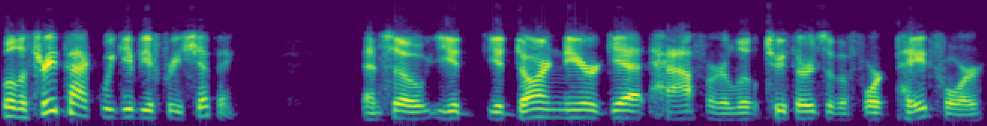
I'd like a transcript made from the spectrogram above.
Well, the three pack we give you free shipping, and so you you darn near get half or a little two thirds of a fork paid for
